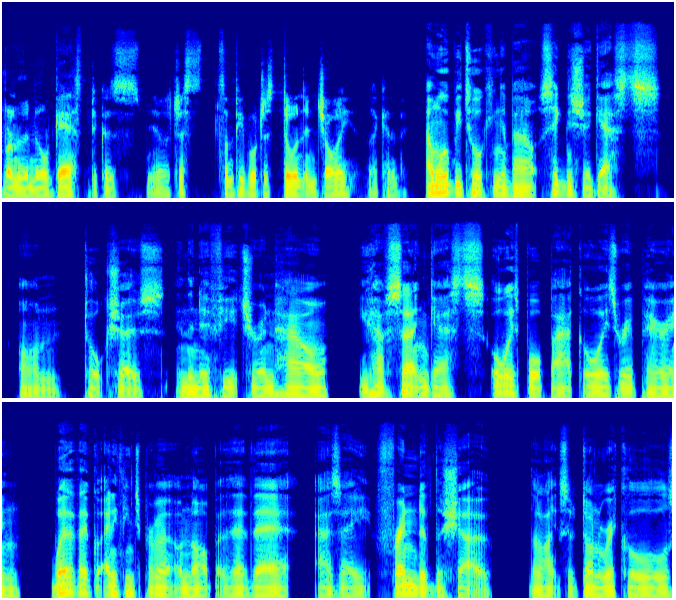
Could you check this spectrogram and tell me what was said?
run of the mill guest because you know just some people just don't enjoy that kind of thing. And we'll be talking about signature guests on talk shows in the near future and how you have certain guests always brought back, always reappearing, whether they've got anything to promote or not, but they're there as a friend of the show. The likes of Don Rickles,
